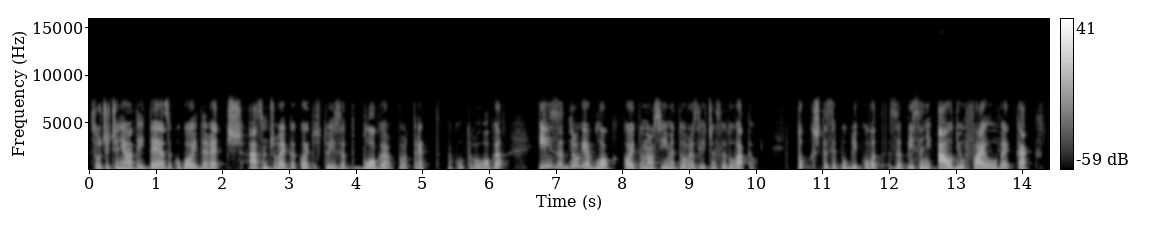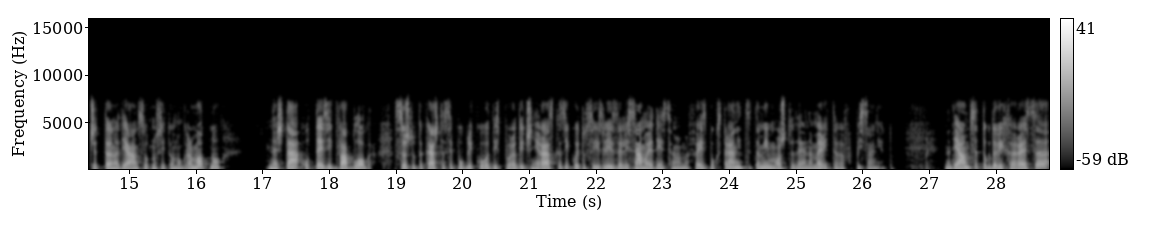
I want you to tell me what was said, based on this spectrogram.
В случай, че нямате идея за кого и да реч, аз съм човека, който стои зад блога Портрет на културолога и за другия блог, който носи името Различен следовател. Тук ще се публикуват записани аудиофайлове, как чета, надявам се, относително грамотно, неща от тези два блога. Също така ще се публикуват и спорадични разкази, които са излизали само единствено на фейсбук страницата ми. Можете да я намерите в описанието. Надявам се тук да ви хареса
